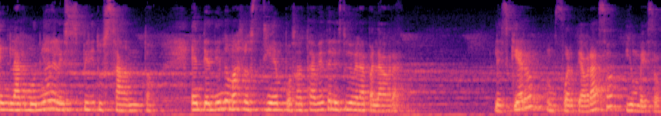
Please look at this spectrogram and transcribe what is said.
en la armonía del Espíritu Santo, entendiendo más los tiempos a través del estudio de la palabra. Les quiero, un fuerte abrazo y un beso.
